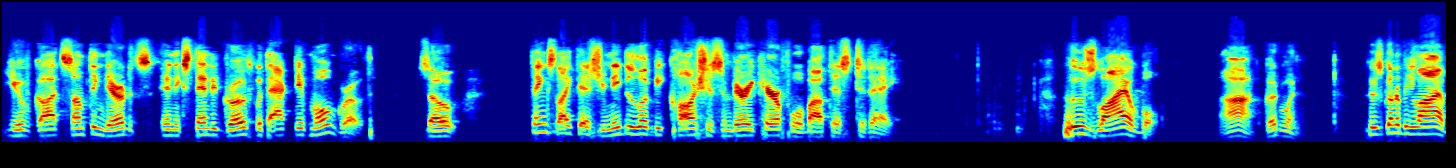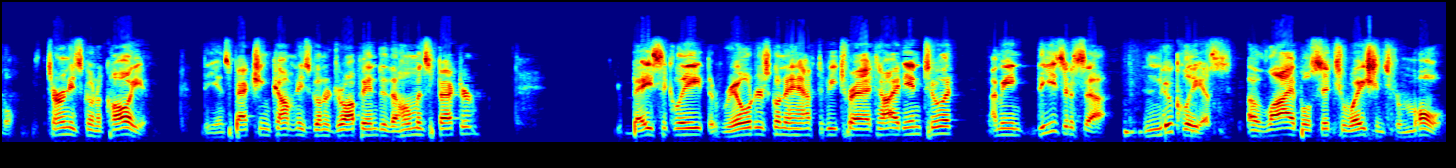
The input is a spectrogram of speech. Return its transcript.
you've got something there that's in extended growth with active mold growth. So things like this, you need to look, be cautious and very careful about this today. Who's liable? Ah, good one. Who's going to be liable? The attorney's going to call you. The inspection company's going to drop into the home inspector. Basically, the realtor's going to have to be tied into it. I mean, these are a nucleus of liable situations for mold.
